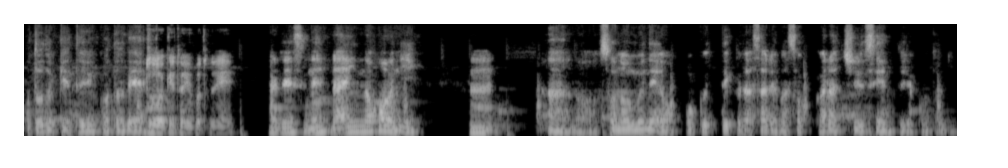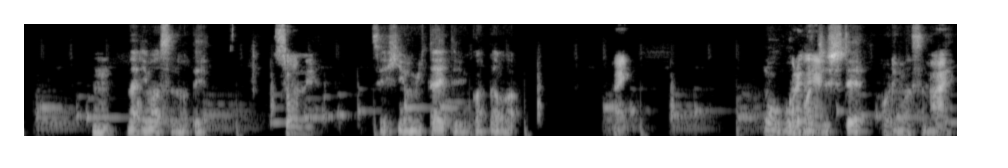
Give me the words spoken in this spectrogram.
お届けということでお、届けということで、あれですね、LINE の方に、うん。あの、その旨を送ってくだされば、そこから抽選ということにうん。なりますので、そうね。ぜひ読みたいという方は、はい。応募お待ちしておりますので、はい。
